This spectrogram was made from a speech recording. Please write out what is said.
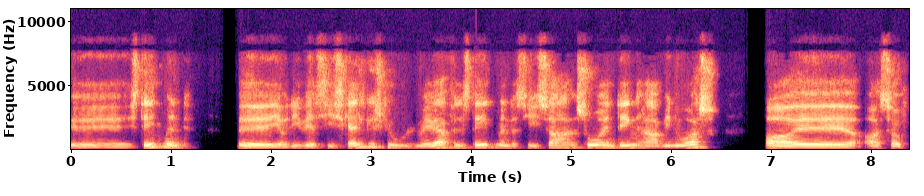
øh, statement. Øh, jeg vil lige ved at sige skalkeskjul, men i hvert fald statement at sige, så, har- så en ding har vi nu også, og, øh, og så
